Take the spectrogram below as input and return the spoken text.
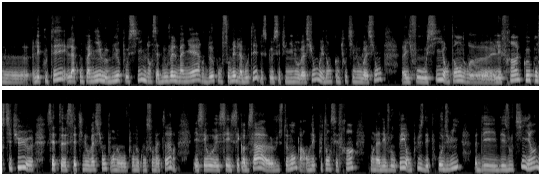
euh, l'écouter, l'accompagner le mieux possible dans cette nouvelle manière de consommer de la beauté, parce que c'est une innovation, et donc comme toute innovation, euh, il faut aussi entendre euh, les freins que constitue cette, cette innovation pour nos, pour nos consommateurs. Et c'est comme ça, justement, en écoutant ces freins, qu'on a développé en plus des produits, des, des outils, hein,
